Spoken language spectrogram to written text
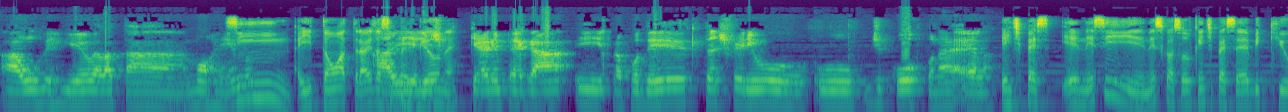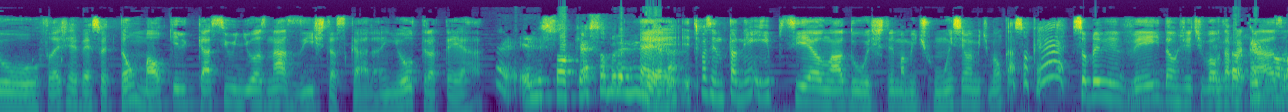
a Overgirl ela tá morrendo. Sim, aí estão atrás da Aí Supergirl, né? querem pegar e para poder transferir o, o de corpo, né? Ela. A gente perce... é nesse, nesse crossover que a gente percebe que o Flash Reverso é tão mal que ele cá se uniu aos nazistas, cara, em outra terra. É, ele só quer sobreviver, É, né? e, tipo assim, não tá nem aí se é um lado extremamente ruim, extremamente bom. O cara só quer sobreviver e dar um jeito de voltar tá do casa.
